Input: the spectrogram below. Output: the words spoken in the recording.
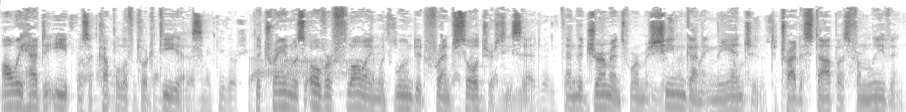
All we had to eat was a couple of tortillas. The train was overflowing with wounded French soldiers, he said, and the Germans were machine gunning the engine to try to stop us from leaving.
